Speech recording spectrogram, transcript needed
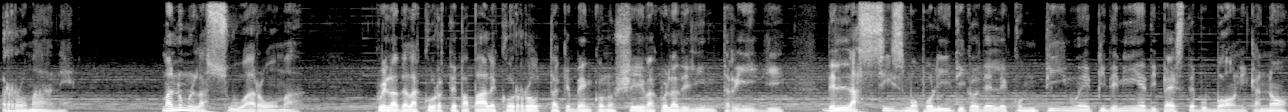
romane, ma non la sua Roma, quella della corte papale corrotta che ben conosceva, quella degli intrighi, del lassismo politico e delle continue epidemie di peste bubbonica, no.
